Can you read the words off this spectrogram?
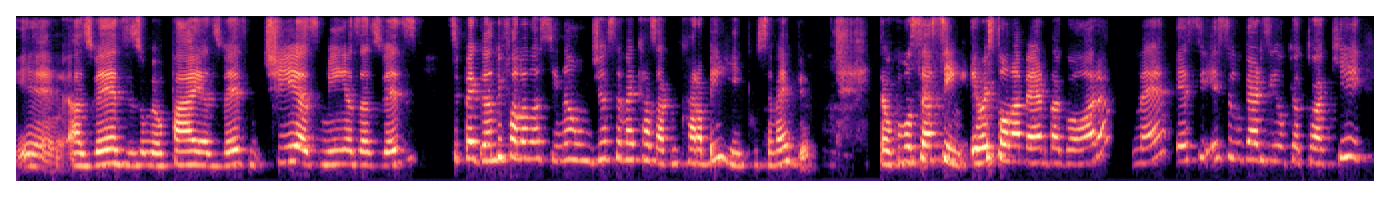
é, às vezes, o meu pai, às vezes, tias minhas, às vezes, se pegando e falando assim: não, um dia você vai casar com um cara bem rico, você vai ver. Então, como você assim, eu estou na merda agora, né? Esse, esse lugarzinho que eu tô aqui,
